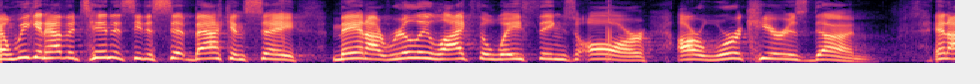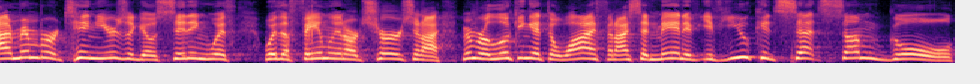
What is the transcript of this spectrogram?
And we can have a tendency to sit back and say, man, I really like the way things are. Our work here is done. And I remember 10 years ago sitting with, with a family in our church, and I remember looking at the wife, and I said, Man, if, if you could set some goal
